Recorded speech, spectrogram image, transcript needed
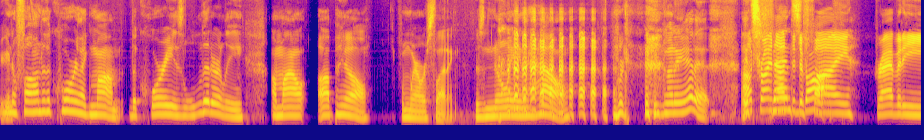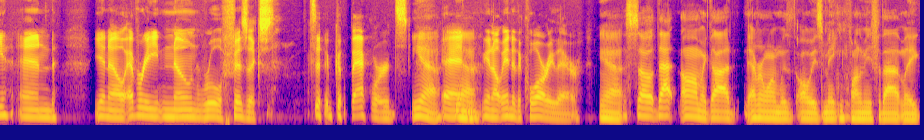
You're gonna fall into the quarry." Like, mom, the quarry is literally a mile uphill from where we're sledding. There's no way in hell we're gonna hit it. I'll try not to fenced off. defy gravity and you know every known rule of physics to go backwards Yeah, and yeah. you know into the quarry there. Yeah. So that oh my god, everyone was always making fun of me for that. Like,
